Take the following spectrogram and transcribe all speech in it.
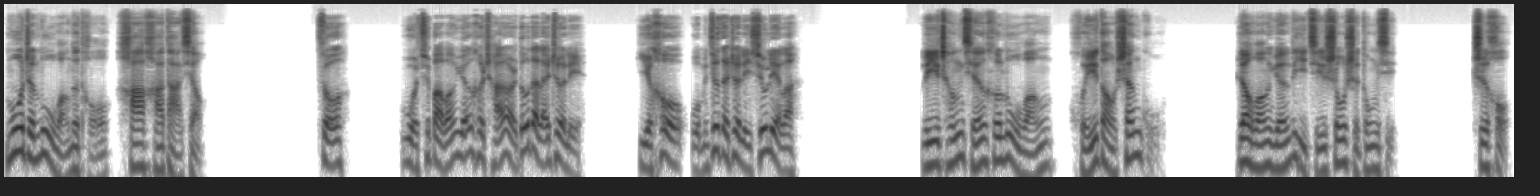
摸着陆王的头，哈哈大笑。走，我去把王源和婵儿都带来这里，以后我们就在这里修炼了。李承前和陆王回到山谷，让王源立即收拾东西。之后，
